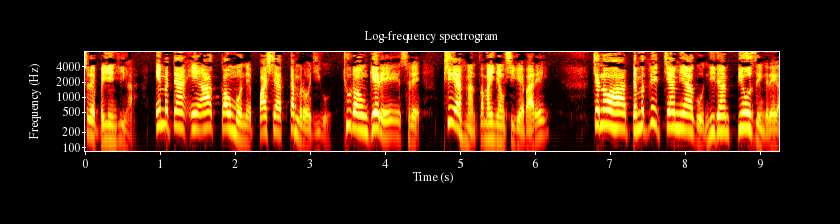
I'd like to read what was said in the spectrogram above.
ဆိုတဲ့ဘရင်ကြီးဟာ အင်မတန်အင်အားကောင်းမွန်တဲ့ပါရှားတပ်မတော်ကြီးကိုထူထောင်ခဲ့တယ်ဆိုတဲ့ဖြစ်ရမှန်သမိုင်းကြောင်းရှိခဲ့ပါတယ်ကျွန်တော်ဟာဓမ္မသစ်ကျမ်းများကိုဏ္ဍန်ပြောစဉ်ကလေးက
